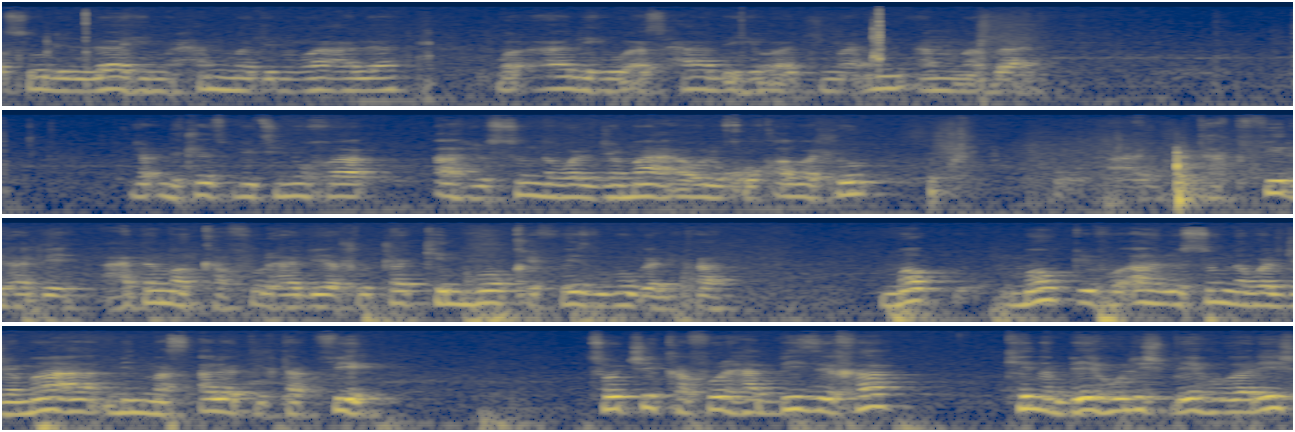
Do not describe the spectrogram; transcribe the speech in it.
رسول الله محمد وعلى وآله وأصحابه وأجمعين أما بعد. نتلت بيتنوخا أهل السنة والجماعة أو القوقوة تكفير هبي عدم كفور هبي لكن موقف فيسبوك لها موقف أهل السنة والجماعة من مسألة التكفير. توشي كفور هبيزخا كنا بيهوليش بيهوليش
